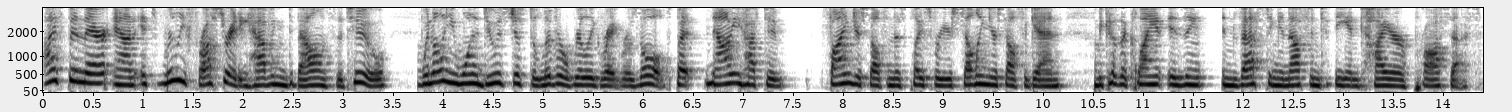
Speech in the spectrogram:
I've been there and it's really frustrating having to balance the two when all you want to do is just deliver really great results. But now you have to find yourself in this place where you're selling yourself again because a client isn't investing enough into the entire process.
